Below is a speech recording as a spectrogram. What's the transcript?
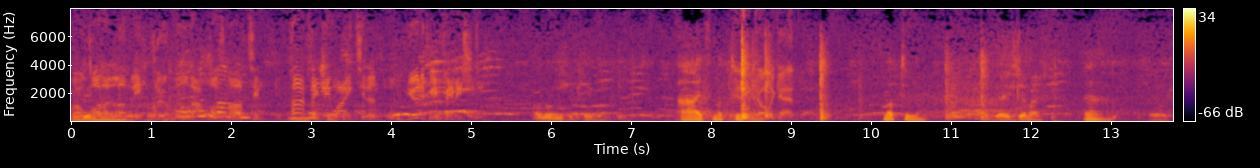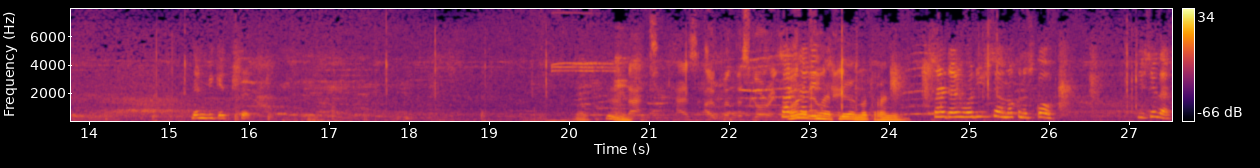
Well, what a lovely through ball that was, Martin. Perfectly weighted and beautifully finished. How long is the cable? Ah, it's not too long. Goal again. Not too long. Yeah, you see my. Yeah. Then we get tripped. That has opened the scoring. Sorry, Why is Daddy. my player not running? Sorry, Daddy, what did you say? I'm not gonna score. Did you say that?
